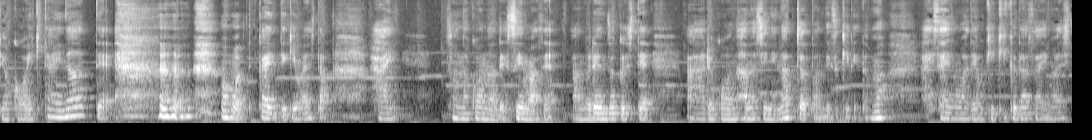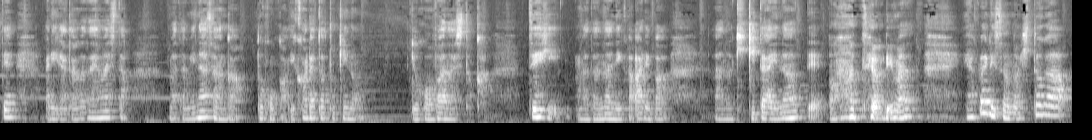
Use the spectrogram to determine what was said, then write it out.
旅行行きたいなって 思って帰ってきました。はい。そんなこんなですいません。あの連続してあ旅行の話になっちゃったんですけれども、はい、最後までお聴きくださいましてありがとうございました。また皆さんがどこか行かれた時の旅行話とか是非まだ何かあればあの聞きたいなって 思っております。やっぱりその人が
